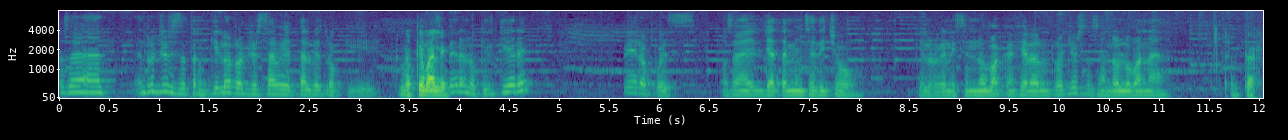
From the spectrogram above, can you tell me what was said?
o sea, Rogers está tranquilo, Rogers sabe tal vez lo que, lo que vale. espera, lo que él quiere. Pero pues, o sea, él ya también se ha dicho que la organización no va a canjear a Rodgers, o sea, no lo van a, Soltar.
